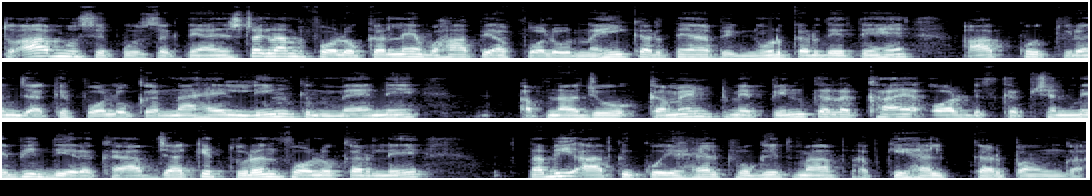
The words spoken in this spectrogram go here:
तो आप मुझसे पूछ सकते हैं। इंस्टाग्राम पे फॉलो कर लें, वहाँ पे आप फॉलो नहीं करते हैं, आप इग्नोर कर देते हैं। आपको तुरंत जाके फॉलो करना है। लिंक मैंने अपना जो कमेंट में पिन कर रखा है और डिस्क्रिप्शन में भी दे रखा है। आप जाके तुरंत फॉलो कर ले। तभी आपकी कोई हेल्प होगी तो मैं आप, आपकी हेल्प कर पाऊँगा।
